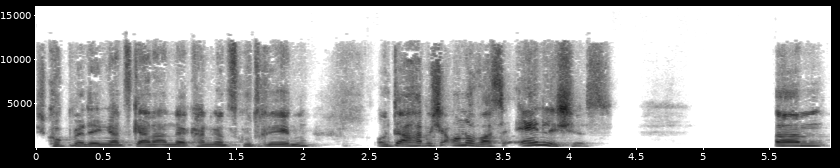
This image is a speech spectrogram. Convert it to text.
Ich gucke mir den ganz gerne an, der kann ganz gut reden. Und da habe ich auch noch was Ähnliches. Ähm,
